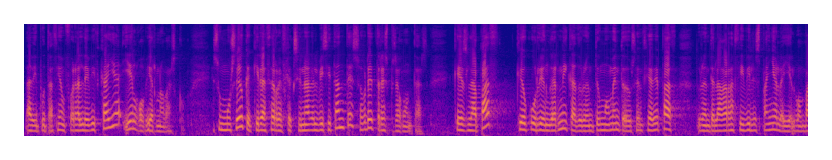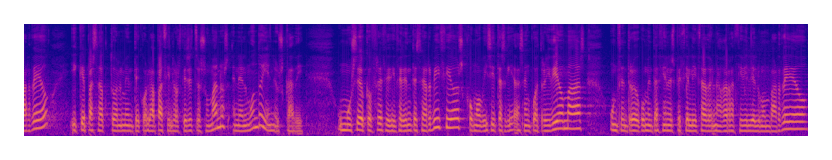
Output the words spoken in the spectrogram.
la Diputación Foral de Vizcaya y el Gobierno Vasco. Es un museo que quiere hacer reflexionar al visitante sobre tres preguntas. ¿Qué es la paz? Qué ocurrió en Guernica durante un momento de ausencia de paz durante la Guerra Civil Española y el bombardeo y qué pasa actualmente con la paz y los derechos humanos en el mundo y en Euskadi. Un museo que ofrece diferentes servicios como visitas guiadas en cuatro idiomas, un centro de documentación especializado en la Guerra Civil y el bombardeo,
